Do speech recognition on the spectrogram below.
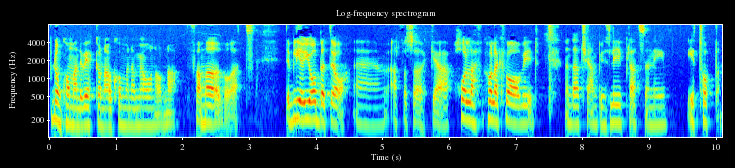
de kommande veckorna och kommande månaderna framöver. Att det blir jobbet då eh, att försöka hålla, hålla kvar vid den där Champions League-platsen i, i toppen.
